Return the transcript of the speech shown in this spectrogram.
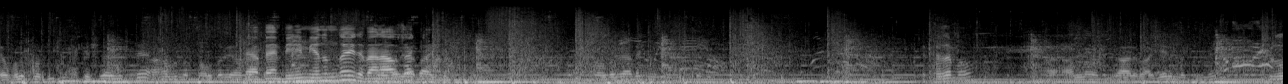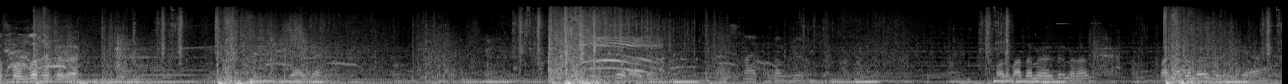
Ya bunu çok peşine gitti. Aha burada solda bir adam. Ya ben benim yanımdaydı. Ben Solda bir alacaktım adam. Solda bir yerde kız. Tepede mi o? Ha, Anlamadım galiba. Gelin bakayım bir. Şurada solda tepede. Gel gel. Ben sniper'la vuruyorum. Oğlum adamı öldürme lan. Bak adamı öldürdün ya.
